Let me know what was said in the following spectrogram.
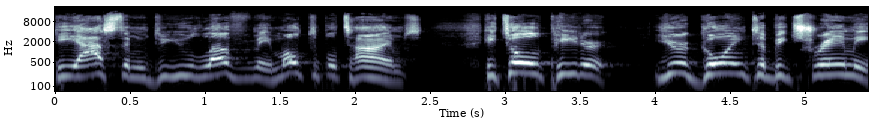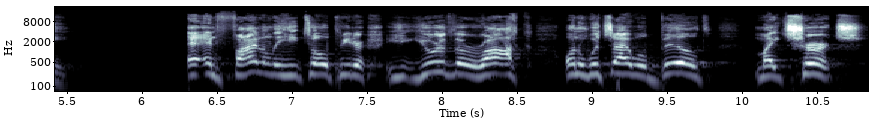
He asked him, do you love me? Multiple times. He told Peter, you're going to betray me. And finally, he told Peter, You're the rock on which I will build my church.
